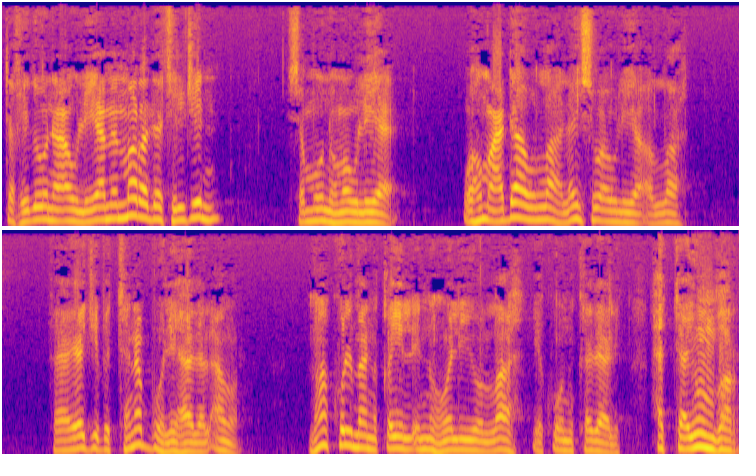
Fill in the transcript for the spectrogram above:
يتخذون أولياء من مردة الجن. يسمونهم أولياء. وهم أعداء الله ليسوا أولياء الله. فيجب التنبه لهذا الأمر. ما كل من قيل إنه ولي الله يكون كذلك. حتى ينظر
